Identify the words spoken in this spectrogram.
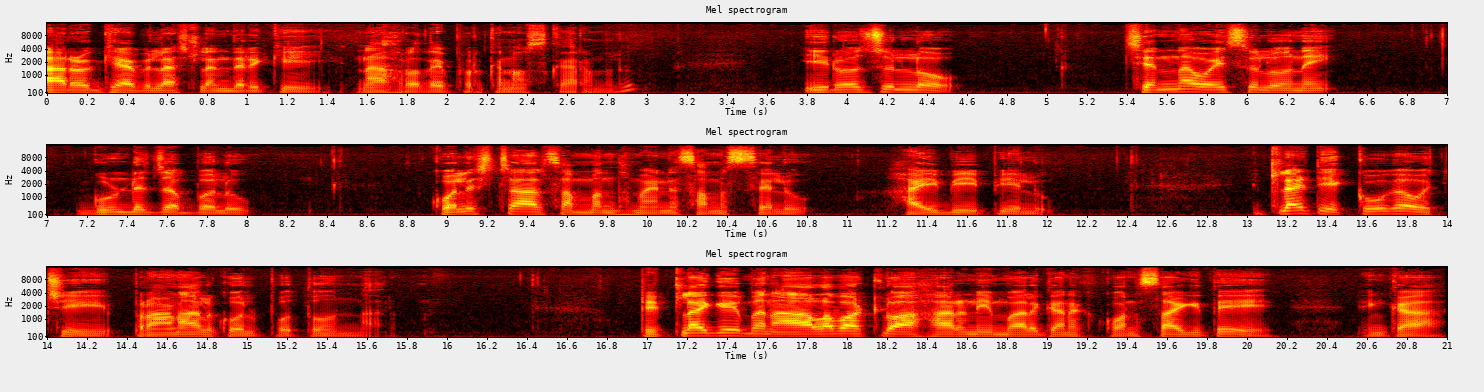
ఆరోగ్యాభిలాషులందరికీ నా హృదయపూర్వక నమస్కారములు. ఈ రోజుల్లో చిన్న వయసులోనే గుండె జబ్బులు కొలెస్ట్రాల్ సంబంధమైన సమస్యలు హై బీపీలు ఇట్లాంటి ఎక్కువగా వచ్చి ప్రాణాలు కోల్పోతూ ఉన్నారు. ఇట్లాగే మన అలవాట్లు ఆహార నియమాలు కనుక కొనసాగితే ఇంకా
